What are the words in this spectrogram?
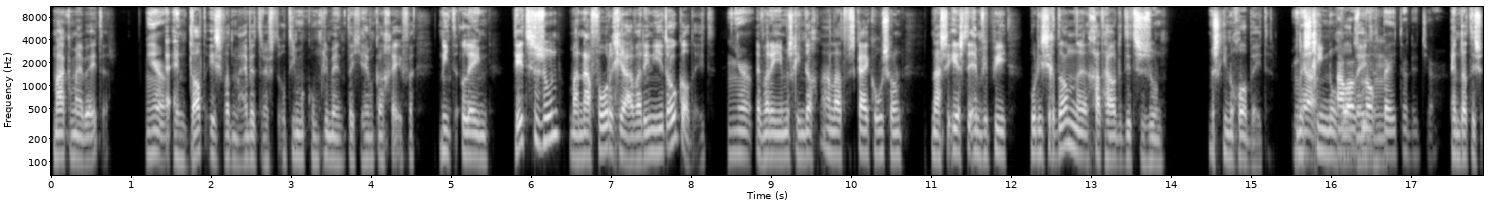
Maken mij beter. Ja. En dat is wat mij betreft het ultieme compliment dat je hem kan geven. Niet alleen dit seizoen, maar na vorig jaar waarin hij het ook al deed. ja. En waarin je misschien dacht, nou, laten we eens kijken hoe zo'n na zijn eerste MVP, hoe hij zich dan eh, gaat houden dit seizoen. Misschien nog wel beter. Misschien Ja, nog hij wel was beter. nog beter dit jaar. En dat is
